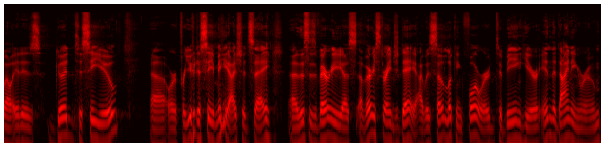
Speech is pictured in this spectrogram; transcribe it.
Well, it is good to see you, uh, or for you to see me, I should say. Uh, this is very uh, a very strange day. I was so looking forward to being here in the dining room,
